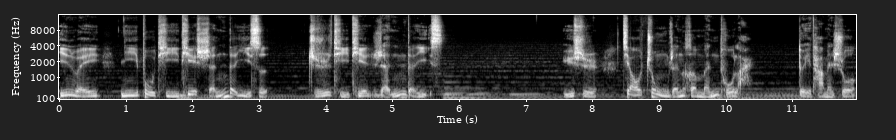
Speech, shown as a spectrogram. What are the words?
因为你不体贴神的意思，只体贴人的意思。”于是叫众人和门徒来，对他们说。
